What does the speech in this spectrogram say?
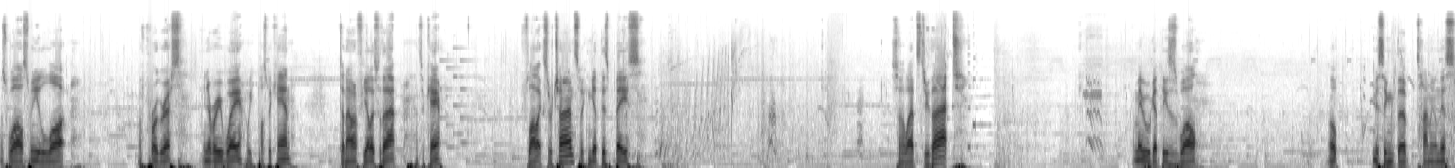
As well, so we need a lot of progress in every way we possibly can. Don't have enough yellows for that. That's okay. Flarlic's return, so we can get this base. So let's do that. Maybe we'll get these as well. Oh, missing the timing on this.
